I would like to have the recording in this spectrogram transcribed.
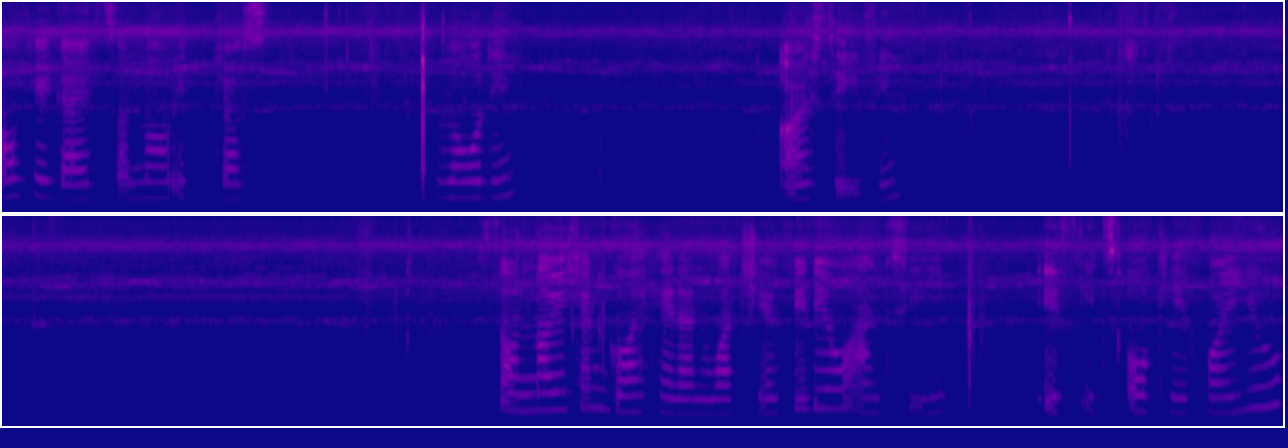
Okay guys so now it's just loading or saving. So now you can go ahead and watch your video and see if it's okay for you.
